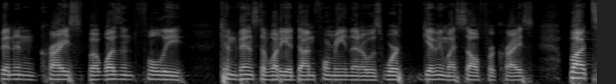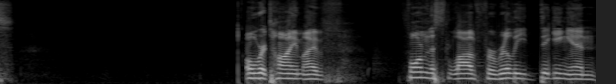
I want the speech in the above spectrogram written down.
been in Christ, but wasn't fully convinced of what he had done for me and that it was worth giving myself for Christ. But over time, I've formed this love for really digging in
